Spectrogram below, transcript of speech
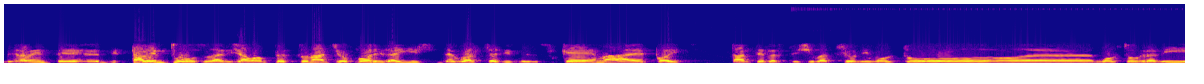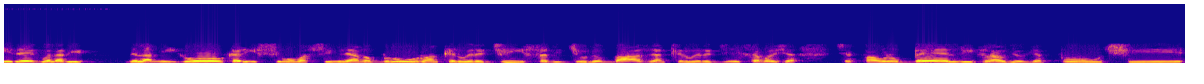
Veramente eh, talentuoso, dai, diciamo un personaggio fuori dagli- da qualsiasi schema e poi tante partecipazioni molto, eh, molto gradite, quella di- dell'amico carissimo Massimiliano Bruno, anche lui regista, di Giulio Base, anche lui regista, poi c'è, c'è Paolo Belli, Claudio Chiappucci,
